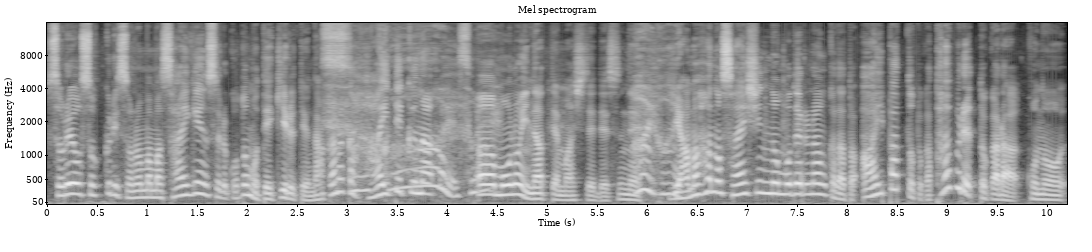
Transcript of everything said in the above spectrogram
それをそっくりそのまま再現することもできるっていうなかなかハイテクなものになってましてですね、はいはい。ヤマハの最新のモデルなんかだと iPad とかタブレットからこの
